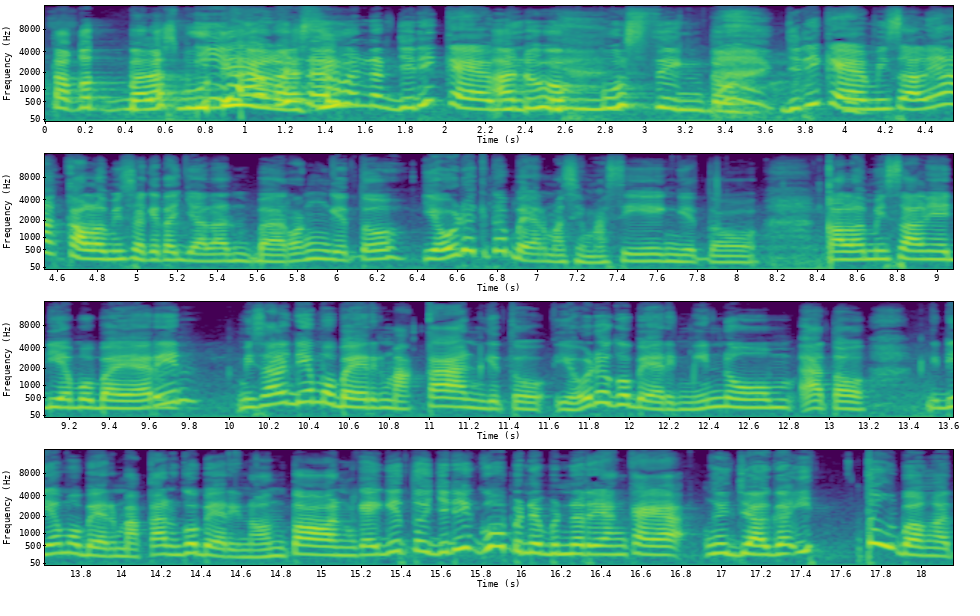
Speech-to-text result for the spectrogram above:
Takut balas budi iya ya nggak sih? bener-bener. Jadi kayak Aduh, pusing tuh. jadi kayak misalnya kalau misal kita jalan bareng gitu ya udah kita bayar masing-masing gitu. Kalau misalnya dia mau bayarin misalnya dia mau bayarin makan gitu ya udah gue bayarin minum. Atau dia mau bayarin makan gue bayarin nonton kayak gitu. Jadi gue bener-bener yang kayak ngejaga itu banget.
